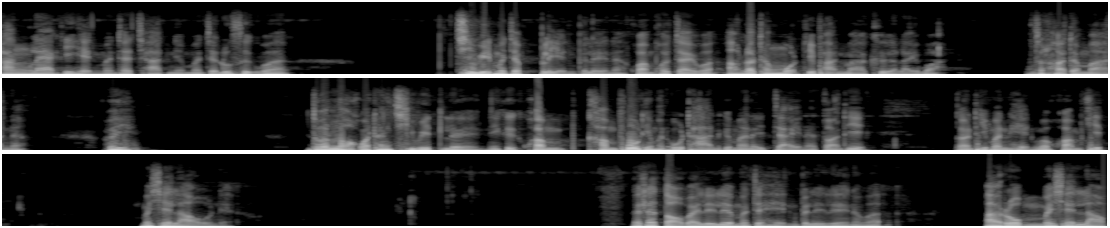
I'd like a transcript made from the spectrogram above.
ครั้งแรกที่เห็นมันชัดๆเนี่ยมันจะรู้สึกว่าชีวิตมันจะเปลี่ยนไปเลยนะ ความเข้าใจว่าเอาแล้วทั้งหมดที่ผ่านมาคืออะไรวะสำหรับอามานะเฮ้ยโดนหลอกมาทั้งชีวิตเลย นี่คือความคำพูดที่มันอุทานขึ้นมาในใจนะ ตอนที่ตอนที่มันเห็นว่าความคิดไม่ใช่เราเนี่ย แล้วถ้าต่อไปเรื่อยๆ มันจะเห็นไปเรื่อยๆนะว่า อารมณ์ไม่ใช่เรา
